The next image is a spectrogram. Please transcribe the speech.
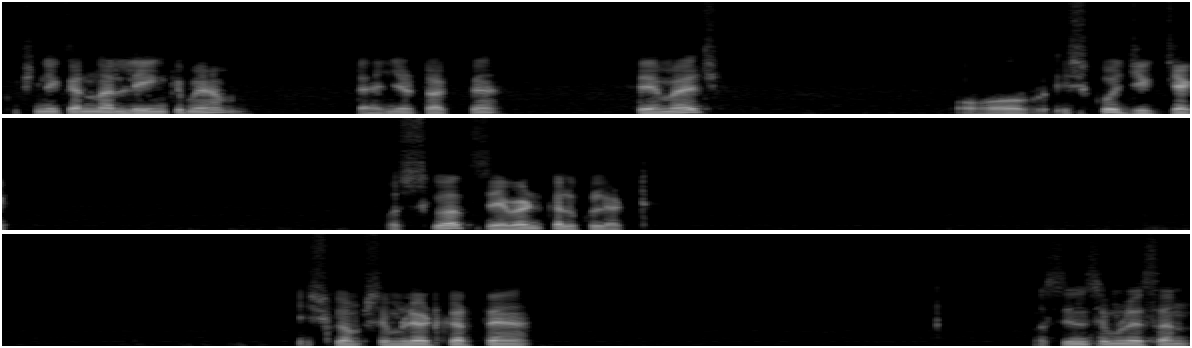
कुछ नहीं करना लिंक में हम टेंजेंट रखते हैं। सेम एज और इसको जिग चेक उसके बाद सेवन कैलकुलेट इसको हम सिमुलेट करते हैं। मशीन सिमुलेशन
